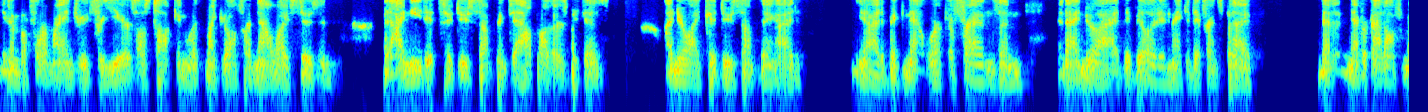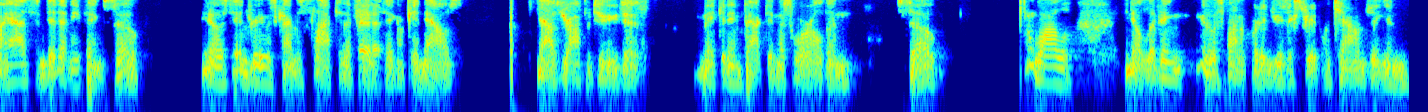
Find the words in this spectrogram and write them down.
even before my injury for years i was talking with my girlfriend now wife susan that i needed to do something to help others because i knew i could do something i'd you know i had a big network of friends and and I knew I had the ability to make a difference, but I never got off my ass and did anything. So, you know, this injury was kind of a slap to the face, saying, "Okay, now's now's your opportunity to make an impact in this world." And so, while you know, living you know, a spinal cord injury is extremely challenging, and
